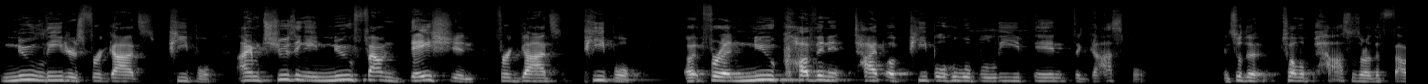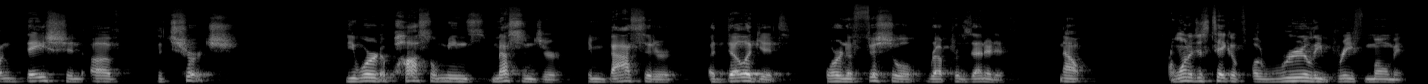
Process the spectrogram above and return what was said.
new leaders for God's people. I am choosing a new foundation for God's people, uh, for a new covenant type of people who will believe in the gospel. And so the 12 apostles are the foundation of the church. The word apostle means messenger, ambassador, a delegate, or an official representative. Now, I want to just take a, a really brief moment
